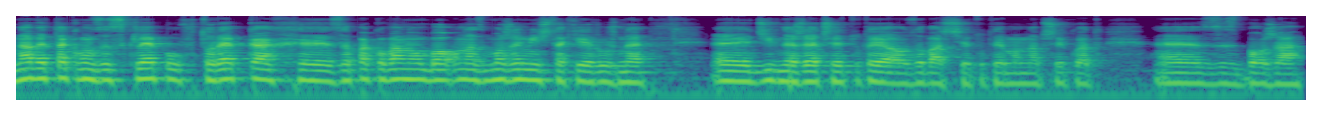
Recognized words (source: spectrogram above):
nawet taką ze sklepu w torebkach e, zapakowaną, bo ona może mieć takie różne e, dziwne rzeczy. Tutaj o, zobaczcie, tutaj mam na przykład ze zboża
